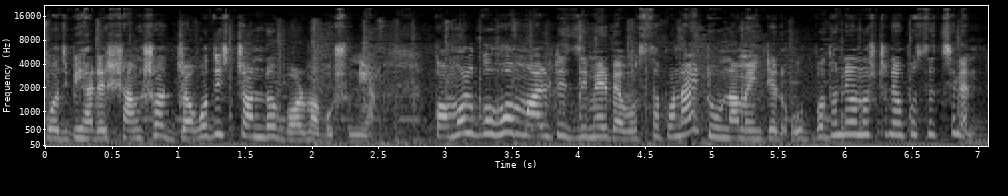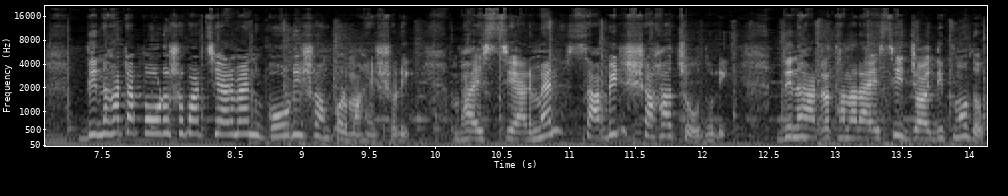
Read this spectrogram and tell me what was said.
কোচবিহারের সাংসদ জগদীশ চন্দ্র বর্মা বসুনিয়া। কমল গুহ মাল্টি জিমের ব্যবস্থাপনায় টুর্নামেন্টের উদ্বোধনী অনুষ্ঠানে উপস্থিত ছিলেন দিনহাটা পৌরসভার chairman Gouri Shankar Maheshwari, vice chairman Sabir Saha Chowdhury, Dinhata থানার আইসি জয়দীপ মোদক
